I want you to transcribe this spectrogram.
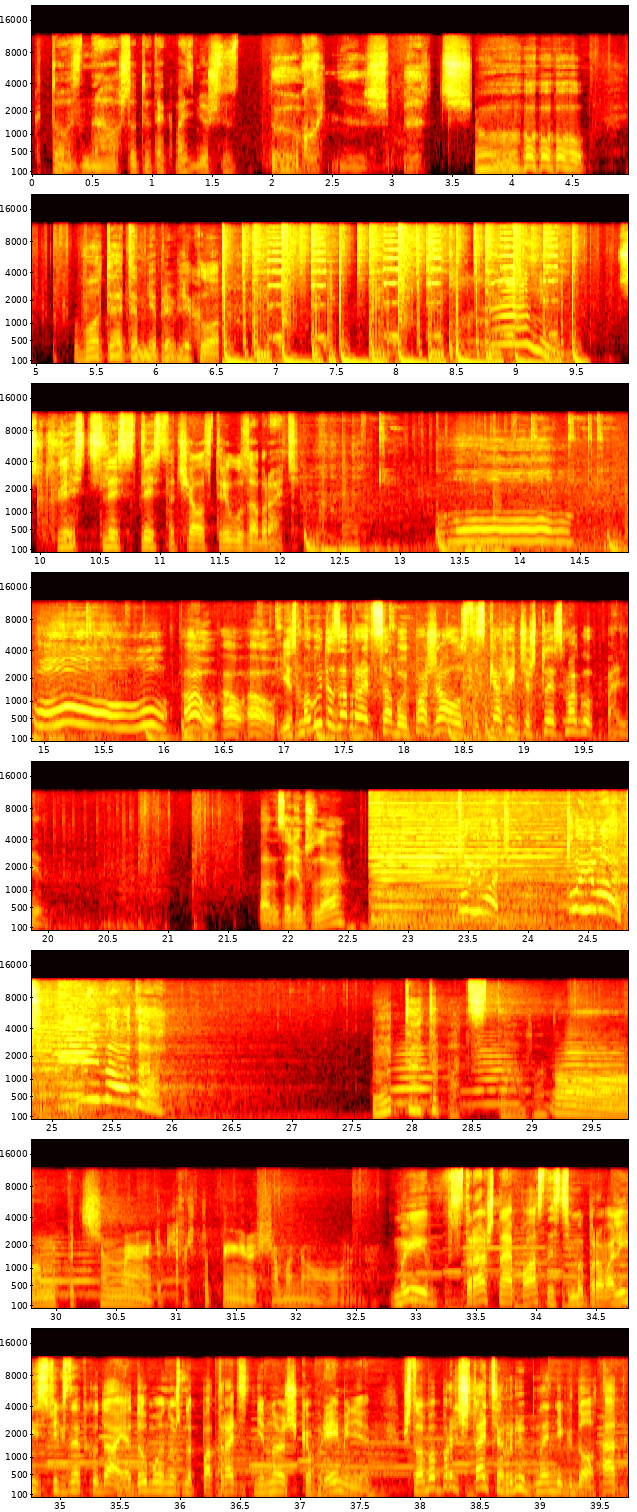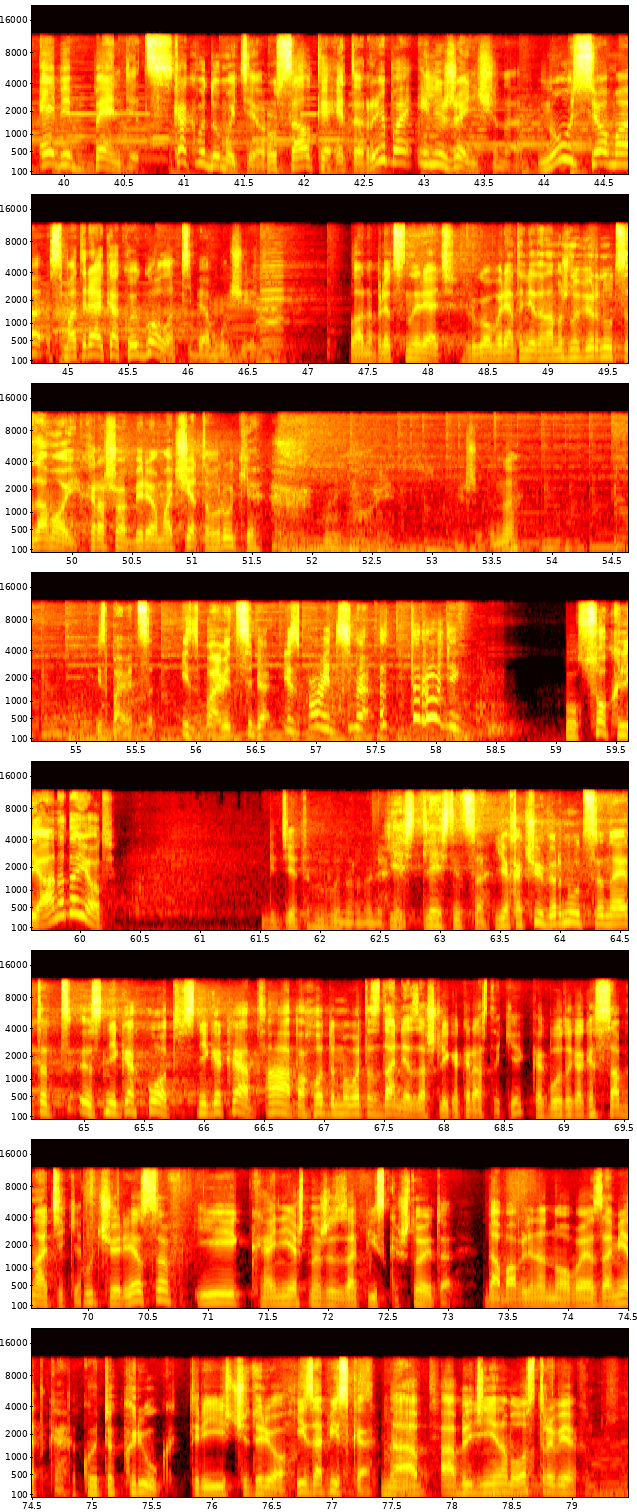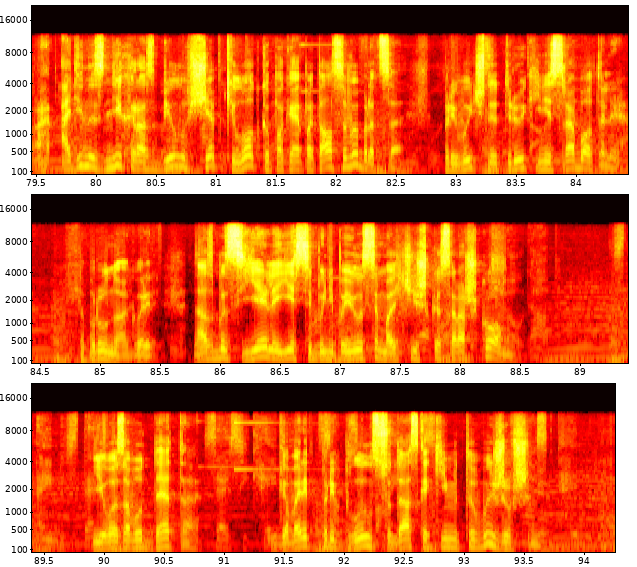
Кто знал, что ты так возьмешь и сдохнешь, бич. Вот это мне привлекло. Слезть, слезть, слезть. Сначала стрелу забрать. Ау, ау, ау. Я смогу это забрать с собой? Пожалуйста, скажите, что я смогу. Блин. Ладно, зайдем сюда. Твою мать! Твою мать! Не надо! Вот это подстава. О, ну почему так поступили со мной? Мы в страшной опасности, мы провалились фиг знает куда. Я думаю, нужно потратить немножечко времени, чтобы прочитать рыбный анекдот от Эбби Бендитс. Как вы думаете, русалка это рыба или женщина? Ну, Сёма, смотря какой голод тебя мучает. Ладно, придется нырять. Другого варианта нет, нам нужно вернуться домой. Хорошо, берем мачете в руки. Блин, неожиданно. Избавиться. Избавить себя. Избавить себя. Осторожней. Сок Лиана дает? Где-то мы вынырнули. Есть лестница. Я хочу вернуться на этот э, снегоход, снегокат. А, походу мы в это здание зашли как раз-таки. Как будто как из Сабнатики. Куча ресов и, конечно же, записка. Что это? Добавлена новая заметка. Какой-то крюк. Три из четырех. И записка. На об обледенелом острове. А, один из них разбил в щепки лодку, пока я пытался выбраться. Привычные трюки не сработали. Бруно говорит, нас бы съели, если бы не появился мальчишка с рожком. Его зовут Дета. Говорит, приплыл сюда с какими-то выжившими.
